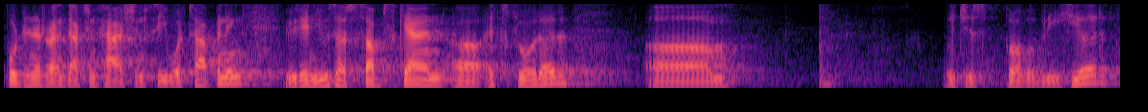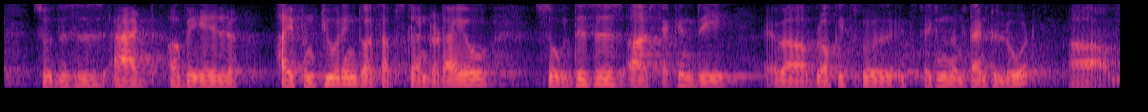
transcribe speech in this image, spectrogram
put in a transaction hash and see what's happening. You can use our Subscan uh, Explorer, um, which is probably here. So this is at avail-turing.subscan.io. So this is our secondary uh, block explorer. It's taking some time to load. Um,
